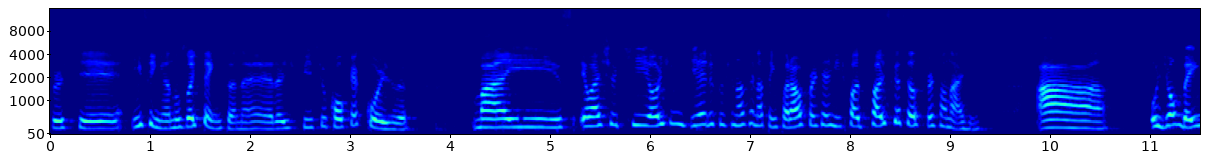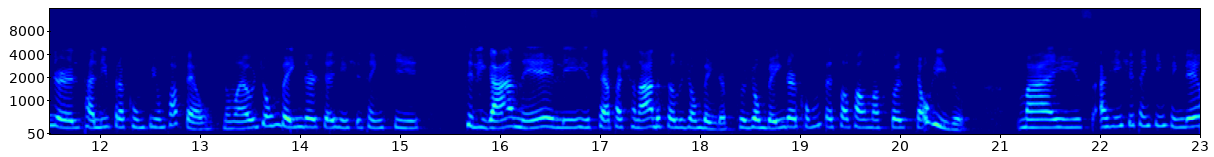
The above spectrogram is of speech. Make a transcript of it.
porque, enfim, anos 80, né? Era difícil qualquer coisa. Mas eu acho que hoje em dia ele continua sendo atemporal porque a gente pode só esquecer os personagens. A... O John Bender, ele tá ali para cumprir um papel. Não é o John Bender que a gente tem que se ligar nele e ser apaixonado pelo John Bender. Porque o John Bender, como o pessoal fala umas coisas que é horrível. Mas a gente tem que entender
